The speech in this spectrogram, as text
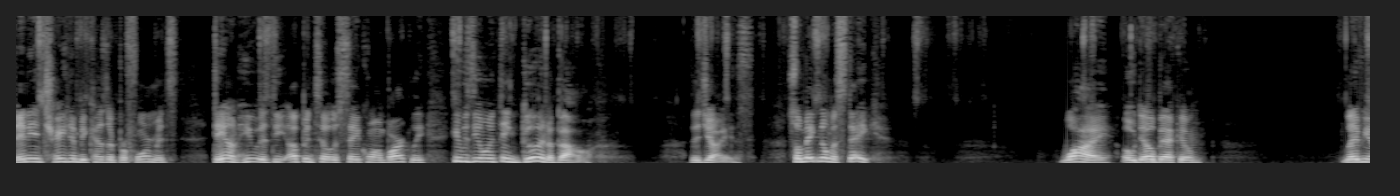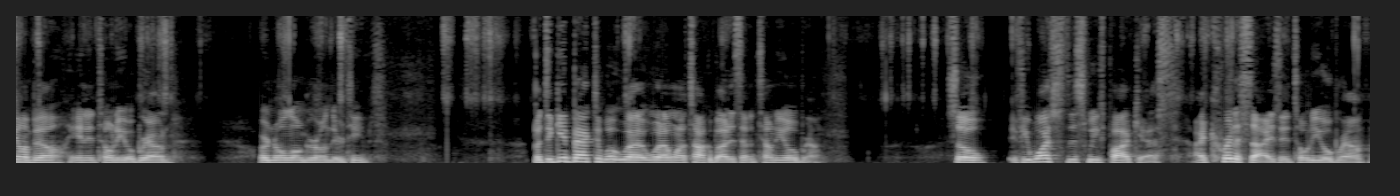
They didn't trade him because of performance. Damn, he was the up until Saquon Barkley, he was the only thing good about the Giants. So make no mistake. Why Odell Beckham Le'Veon Bell and Antonio Brown are no longer on their teams. But to get back to what what I want to talk about is Antonio Brown. So if you watch this week's podcast, I criticize Antonio Brown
